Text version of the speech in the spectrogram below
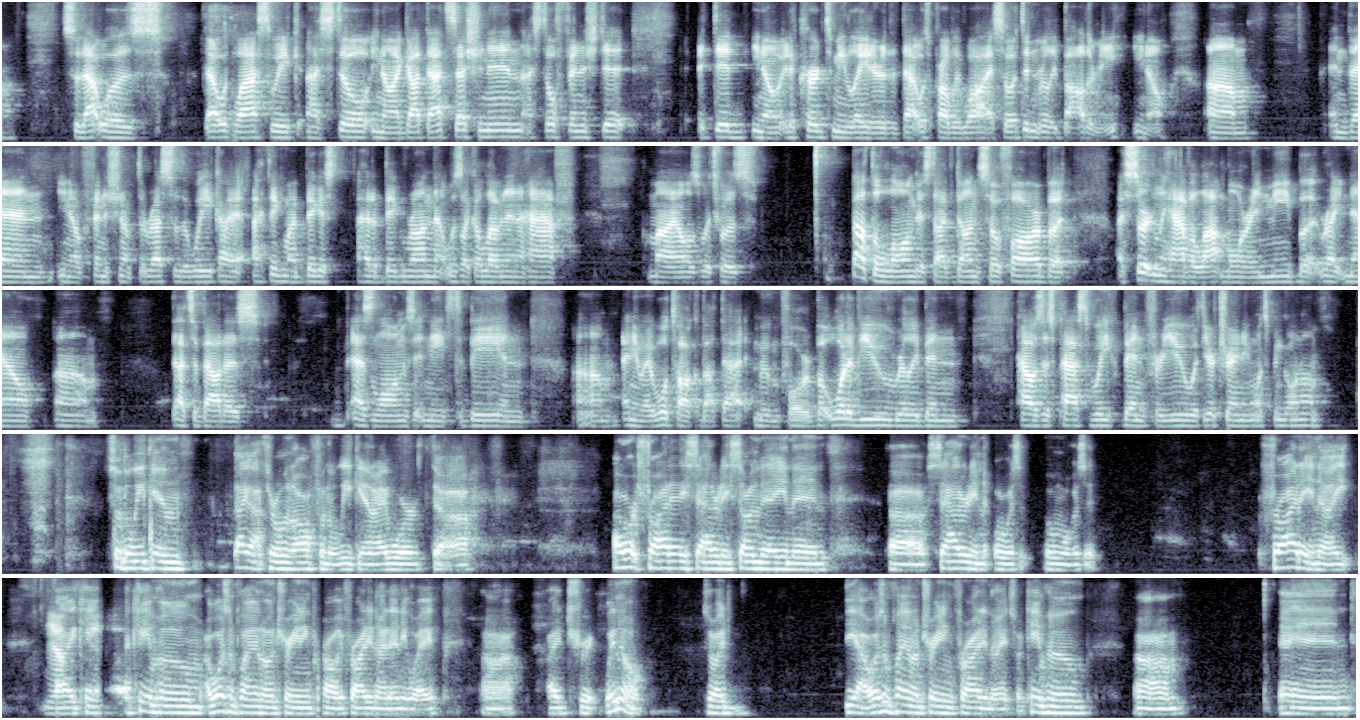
so that was that was last week. I still, you know, I got that session in. I still finished it. It did, you know, it occurred to me later that that was probably why. So it didn't really bother me, you know. Um, and then, you know, finishing up the rest of the week, I, I think my biggest, I had a big run that was like 11 and a half miles, which was about the longest I've done so far, but I certainly have a lot more in me. But right now, um, that's about as as long as it needs to be. And um, anyway, we'll talk about that moving forward. But what have you really been? How's this past week been for you with your training? What's been going on? So the weekend, I got thrown off on the weekend. I worked. Uh, I worked Friday, Saturday, Sunday, and then uh, Saturday or was it? What was it? Friday night. Yeah. I came. I came home. I wasn't planning on training probably Friday night anyway. Uh, I tra- wait no, so I yeah I wasn't planning on training Friday night, so I came home, um, and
